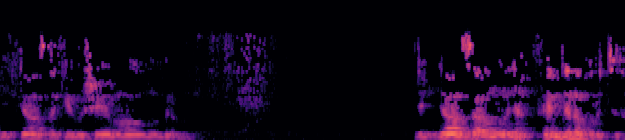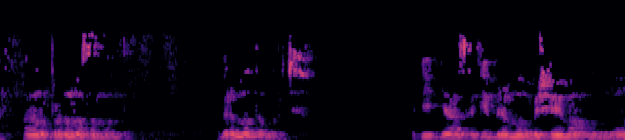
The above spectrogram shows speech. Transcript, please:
ജിജ്ഞാസയ്ക്ക് വിഷയമാകുന്നു ബ്രഹ്മം. ജിജ്ഞാസ എന്ന് പറഞ്ഞാൽ എന്തിനെ കുറിച്ച് അതാണ് പ്രഥമ സംബന്ധം ബ്രഹ്മത്തെ കുറിച്ച് ജിജ്ഞാസയ്ക്ക് ബ്രഹ്മം വിഷയമാകുന്നു.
